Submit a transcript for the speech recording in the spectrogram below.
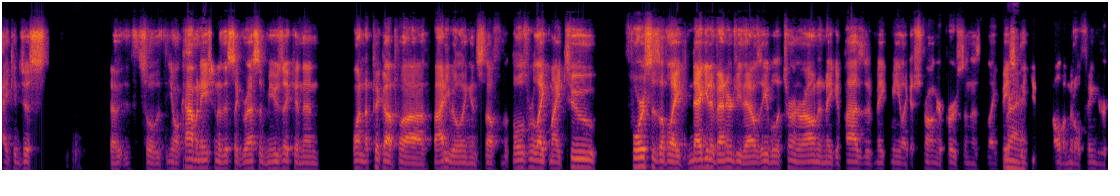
I could just uh, so you know combination of this aggressive music and then wanting to pick up uh, bodybuilding and stuff. Those were like my two forces of like negative energy that I was able to turn around and make it positive, make me like a stronger person. That's like basically right. all the middle finger.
